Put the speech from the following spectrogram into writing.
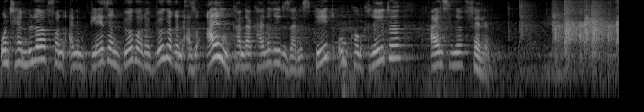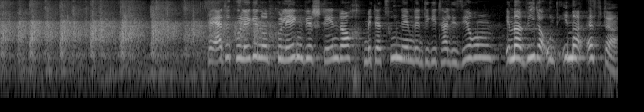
Und, Herr Müller, von einem gläsernen Bürger oder Bürgerin, also allen, kann da keine Rede sein. Es geht um konkrete einzelne Fälle. Verehrte Kolleginnen und Kollegen, wir stehen doch mit der zunehmenden Digitalisierung immer wieder und immer öfter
